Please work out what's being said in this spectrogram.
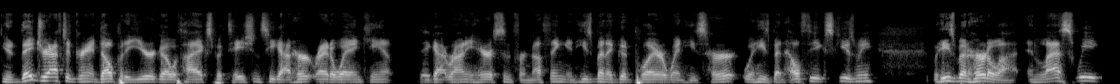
you know, they drafted Grant Delpit a year ago with high expectations. He got hurt right away in camp. They got Ronnie Harrison for nothing, and he's been a good player when he's hurt, when he's been healthy, excuse me. But he's been hurt a lot. And last week,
